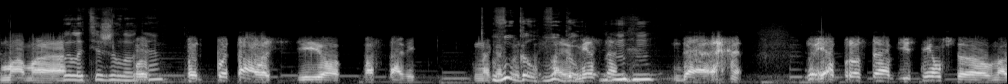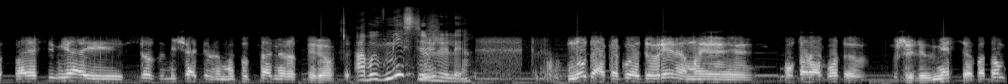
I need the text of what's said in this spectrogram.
мама Было тяжело, Вот. да? п- пыталась ее поставить на В угол, в угол. место. Мгм. Да. Ну, я просто объяснил, что у нас своя семья, и все замечательно, мы тут сами разберемся. А вы вместе И- жили? Ну да, какое-то время мы полтора года жили вместе, а потом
